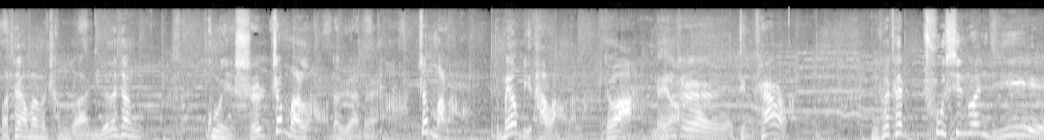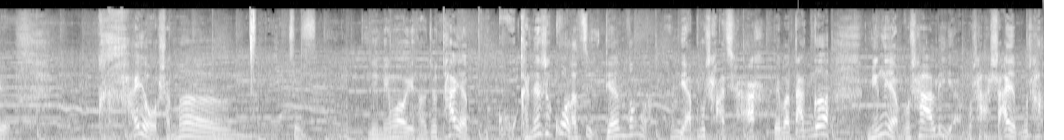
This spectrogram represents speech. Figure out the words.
我特想问问陈哥，你觉得像滚石这么老的乐队啊，这么老，就没有比他老的了，对吧？已没有经是顶天了。你说他出新专辑还有什么？就你明白我意思？就他也肯定是过了自己巅峰了，也不差钱儿，对吧？大哥名也不差，利也不差，啥也不差。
